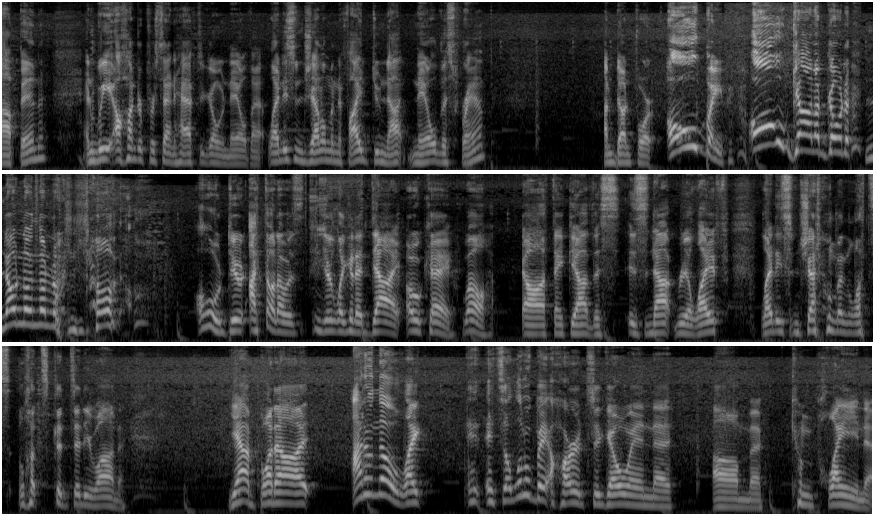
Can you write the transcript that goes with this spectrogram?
Hop in. And we 100% have to go and nail that. Ladies and gentlemen, if I do not nail this ramp, I'm done for. Oh, baby. Oh, God, I'm going to... No, no, no, no, no. Oh, dude, I thought I was nearly gonna die. Okay, well, uh, thank God this is not real life. Ladies and gentlemen, let's let's continue on. Yeah, but uh, I don't know, like, it, it's a little bit hard to go and uh, um complain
